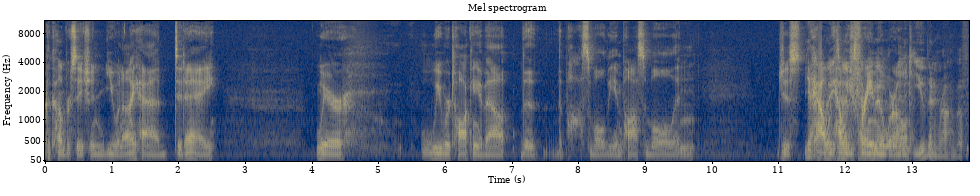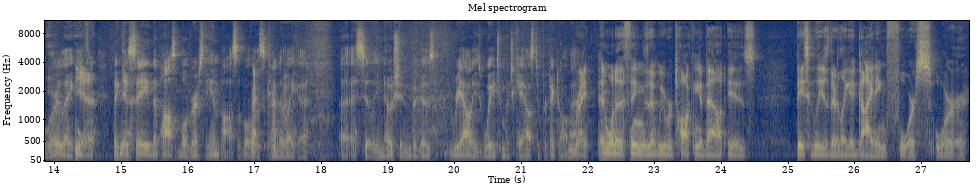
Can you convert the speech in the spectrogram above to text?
a conversation you and I had today where we were talking about the the possible, the impossible, and just how we how we frame the world. You've been wrong before. Like Yeah. like Yeah. to say the possible versus the impossible Right. is kind of like a, a a silly notion because reality is way too much chaos to predict all that. Right. And one of the things that we were talking about is basically is there like a guiding force or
